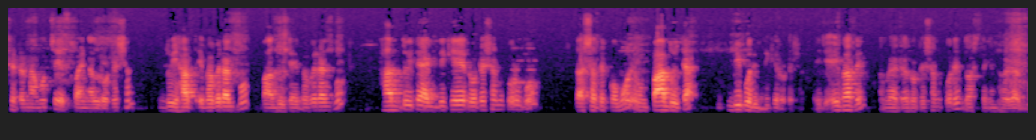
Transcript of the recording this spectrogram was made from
সেটার নাম হচ্ছে স্পাইনাল রোটেশন দুই হাত এভাবে রাখব, পা দুইটা এভাবে রাখব। হাত দুইটা একদিকে রোটেশন করব, তার সাথে কোমর এবং পা দুইটা বিপরীত দিকে রোটেশন এই যে এইভাবে আমরা এটা রোটেশন করে দশ সেকেন্ড ধরে রাখব।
